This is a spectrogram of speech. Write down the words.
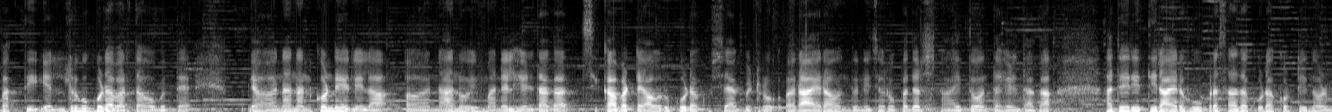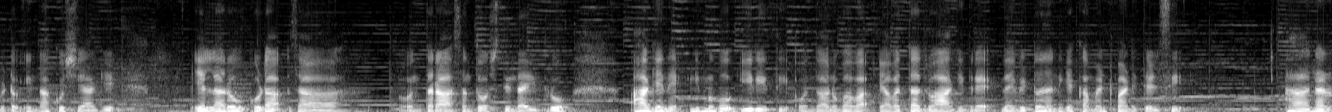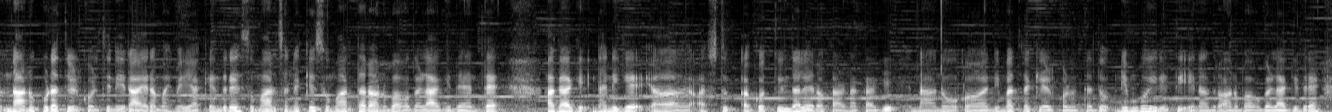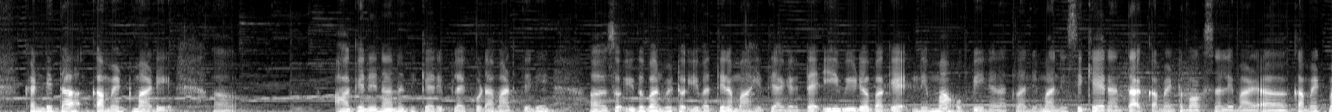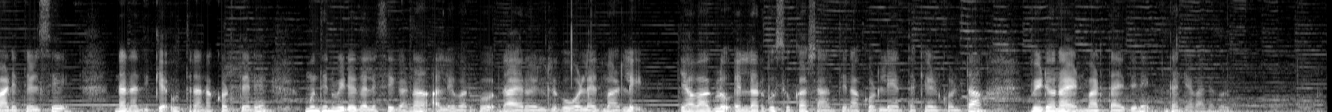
ಭಕ್ತಿ ಎಲ್ರಿಗೂ ಕೂಡ ಬರ್ತಾ ಹೋಗುತ್ತೆ. ನಾನು ಅಂದ್ಕೊಂಡೇ ಇರಲಿಲ್ಲ. ನಾನು ಈ ಮನೇಲಿ ಹೇಳಿದಾಗ ಸಿಕ್ಕಾಬಟ್ಟೆ ಅವರು ಕೂಡ ಖುಷಿಯಾಗಿಬಿಟ್ರು ರಾಯರ ಒಂದು ನಿಜ ರೂಪ ದರ್ಶನ ಆಯಿತು ಅಂತ ಹೇಳಿದಾಗ. ಅದೇ ರೀತಿ ರಾಯರ ಹೂ ಪ್ರಸಾದ ಕೂಡ ಕೊಟ್ಟಿದ್ದು ನೋಡಿಬಿಟ್ಟು ಇನ್ನೂ ಖುಷಿಯಾಗಿ ಎಲ್ಲರೂ ಕೂಡ ಸ, ಒಂಥರ ಸಂತೋಷದಿಂದ ಇದ್ದರು ಹಾಗೆಯೇ ನಿಮಗೂ ಈ ರೀತಿ ಒಂದು ಅನುಭವ ಯಾವತ್ತಾದರೂ ಆಗಿದ್ದರೆ ದಯವಿಟ್ಟು ನನಗೆ ಕಮೆಂಟ್ ಮಾಡಿ ತಿಳಿಸಿ. ನಾನು ನಾನು ಕೂಡ ತಿಳ್ಕೊಳ್ತೀನಿ ರಾಯರ ಮಹಿಮೆ, ಯಾಕೆಂದರೆ ಸುಮಾರು ಜನಕ್ಕೆ ಸುಮಾರು ಥರ ಅನುಭವಗಳಾಗಿದೆ ಅಂತೆ. ಹಾಗಾಗಿ ನನಗೆ ಅಷ್ಟು ಗೊತ್ತಿಲ್ಲದಲೇ ಇರೋ ಕಾರಣಕ್ಕಾಗಿ ನಾನು ನಿಮ್ಮ ಹತ್ರ ಕೇಳ್ಕೊಳ್ಳುವಂಥದ್ದು. ನಿಮಗೂ ಈ ರೀತಿ ಏನಾದರೂ ಅನುಭವಗಳಾಗಿದ್ದರೆ ಖಂಡಿತ ಕಮೆಂಟ್ ಮಾಡಿ. ಹಾಗೆಯೇ ನಾನು ಅದಕ್ಕೆ ರಿಪ್ಲೈ ಕೂಡ ಮಾಡ್ತೀನಿ. ಸೊ ಇದು ಬಂದ್ಬಿಟ್ಟು ಇವತ್ತಿನ ಮಾಹಿತಿ ಆಗಿರುತ್ತೆ ಈ ವಿಡಿಯೋ ಬಗ್ಗೆ ನಿಮ್ಮ ಒಪಿನಿಯನ್ ಅಥವಾ ನಿಮ್ಮ ಅನಿಸಿಕೆ ಏನಂತ ಕಮೆಂಟ್ ಬಾಕ್ಸ್ನಲ್ಲಿ ಮಾ ಕಮೆಂಟ್ ಮಾಡಿ ತಿಳಿಸಿ ನಾನು ಅದಕ್ಕೆ ಉತ್ತರನ ಕೊಡ್ತೇನೆ. ಮುಂದಿನ ವಿಡಿಯೋದಲ್ಲಿ ಸಿಗೋಣ. ಅಲ್ಲಿವರೆಗೂ ರಾಯರು ಎಲ್ರಿಗೂ ಒಳ್ಳೇದು ಮಾಡಲಿ. ಯಾವಾಗಲೂ ಎಲ್ಲರಿಗೂ ಸುಖ, ಶಾಂತಿನ ಕೊಡಲಿ ಅಂತ ಕೇಳ್ಕೊಳ್ತಾ ವಿಡಿಯೋನ ಎಂಡ್ ಮಾಡ್ತಾ ಇದ್ದೀನಿ. ಧನ್ಯವಾದಗಳು.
